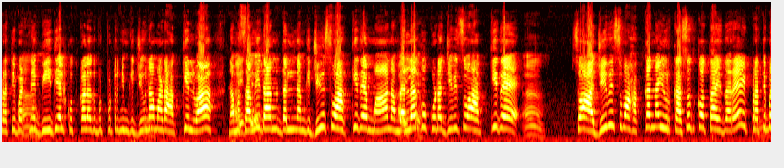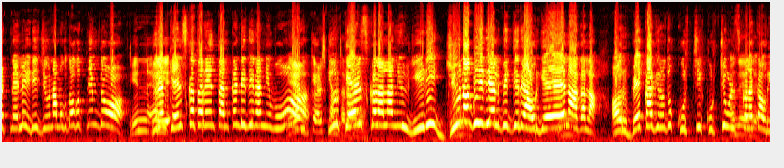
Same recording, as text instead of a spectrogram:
ಪ್ರತಿಭಟನೆ ಬೀದಿಯಲ್ಲಿ ಕುತ್ಕೊಳ್ಳೋದು ಬಿಟ್ಬಿಟ್ಟು ನಿಮ್ಗೆ ಜೀವನ ಮಾಡೋ ಹಕ್ಕಿಲ್ವಾ? ನಮ್ಮ ಸಂವಿಧಾನದಲ್ಲಿ ನಮ್ಗೆ ಜೀವಿಸುವ ಹಕ್ಕಿದೆ ಅಮ್ಮ. ನಮ್ಮೆಲ್ಲರಿಗೂ ಕೂಡ ಜೀವಿಸುವ ಹಕ್ಕಿದೆ. ಸೊ ಆ ಜೀವಿಸುವ ಹಕ್ಕನ್ನ ಇವ್ರು ಕಸದ್ಕೋತಾ ಇದ್ದಾರೆ. ಈ ಪ್ರತಿಭಟನೆಯಲ್ಲಿ ಇಡೀ ಜೀವನ ಮುಗ್ದೋಗುತ್ತೆ ನಿಮ್ದು. ಕೇಳಿಸ್ಕೊತಾರೆ ಅಂತ ಅನ್ಕೊಂಡಿದ್ದೀರಾ ನೀವು? ಕೇಳಿಸ್ಕೊಳ್ಳಲ್ಲ ಇವ್ರು ಕೇಳಿಸ್ಕೊಳಲ್ಲ ನೀವು ಇಡೀ ಜೀವನ ಬೀದಿಯಲ್ಲಿ ಬಿದ್ದೀರಿ. ಅವ್ರಿಗೆ ಆಗಲ್ಲ. ಅವ್ರು ಬೇಕಾಗಿರೋದು ಕುರ್ಚಿ ಕುರ್ಚಿ ಉಳಿಸ್ಕೊಳಕ್ಕೆ ಅವ್ರು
